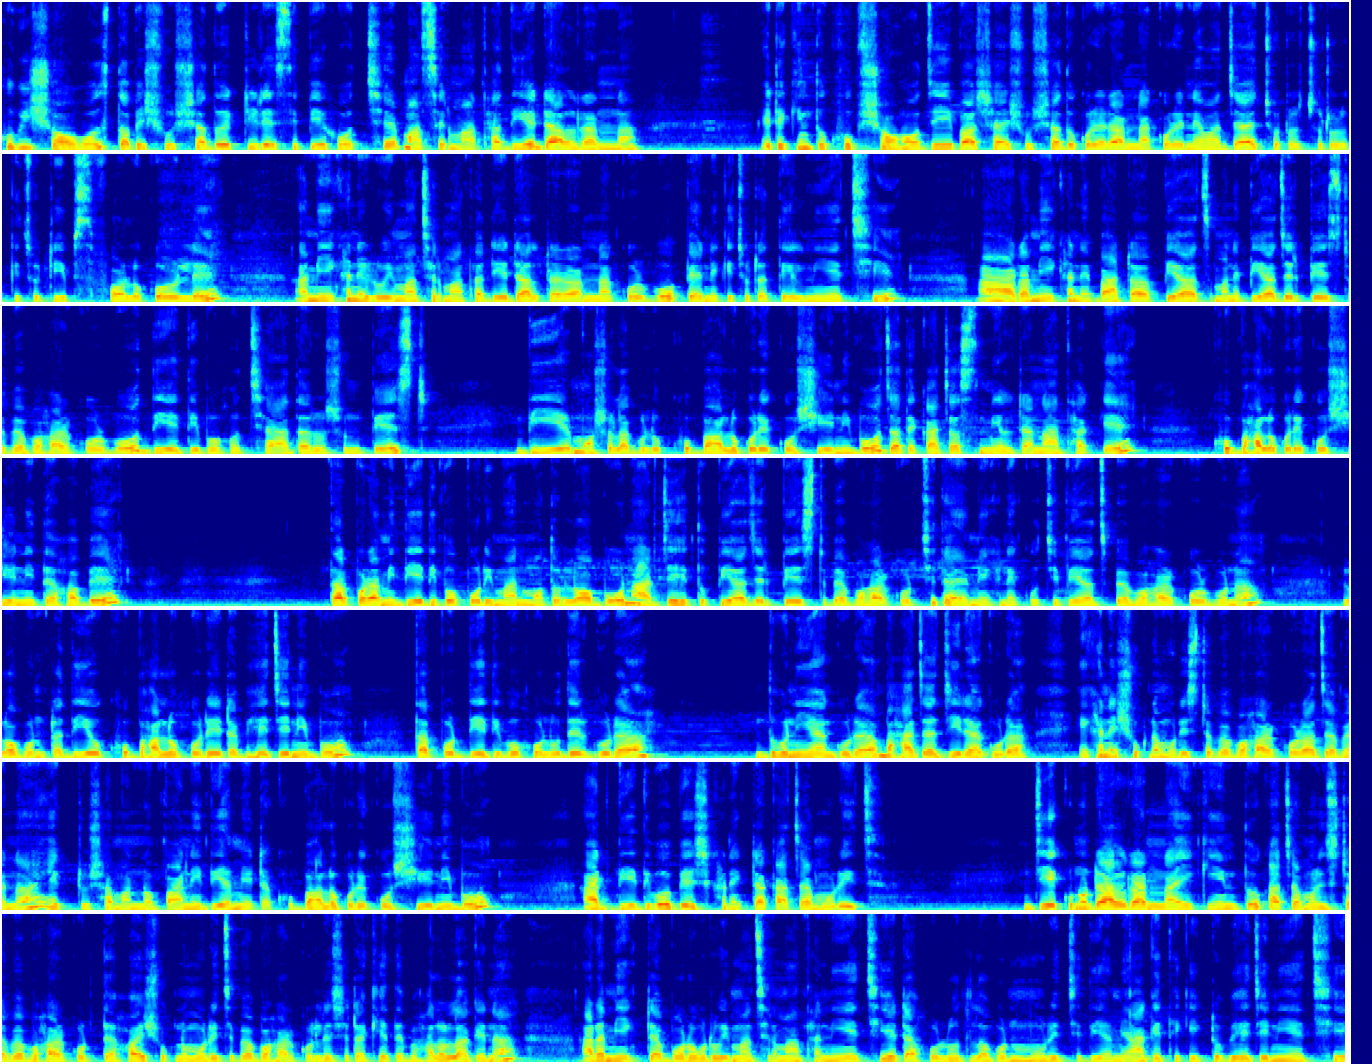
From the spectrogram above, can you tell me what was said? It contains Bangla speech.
খুবই সহজ, তবে সুস্বাদু একটি রেসিপি হচ্ছে মাছের মাথা দিয়ে ডাল রান্না। এটা কিন্তু খুব সহজেই বাসায় সুস্বাদু করে রান্না করে নেওয়া যায়। ছোট ছোট কিছু টিপস ফলো করলে আমি এখানে রুই মাছের মাথা দিয়ে ডালটা রান্না করব। প্যানে কিছুটা তেল নিয়েছি আর আমি এখানে বাটা পেঁয়াজ মানে পেঁয়াজের পেস্ট ব্যবহার করব। দিয়ে দিব হচ্ছে আদা রসুন পেস্ট দিয়ে মশলাগুলো খুব ভালো করে কষিয়ে নিব যাতে কাঁচা স্মেলটা না থাকে। খুব ভালো করে কষিয়ে নিতে হবে। তারপর আমি দিয়ে দিব পরিমাণ মতো লবণ। আর যেহেতু পেঁয়াজের পেস্ট ব্যবহার করছি, তাই আমি এখানে কুচি পেঁয়াজ ব্যবহার করব না। লবণটা দিয়েও খুব ভালো করে এটা ভেজে নিব। তারপর দিয়ে দিব হলুদের গুঁড়া, ধনিয়া গুঁড়া, ভাজা জিরা গুঁড়া। এখানে শুকনো মরিচটা ব্যবহার করা যাবে না। একটু সামান্য পানি দিয়ে আমি এটা খুব ভালো করে কষিয়ে নিব। আর দিয়ে দিব বেশ খানিকটা কাঁচামরিচ। যে কোনো ডাল রান্নায় কিন্তু কাঁচামরিচটা ব্যবহার করতে হয়। শুকনো মরিচ ব্যবহার করলে সেটা খেতে ভালো লাগে না। আর আমি একটা বড় রুই মাছের মাথা নিয়েছি, এটা হলুদ লবণ মরিচ দিয়ে আমি আগে থেকে একটু ভেজে নিয়েছি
